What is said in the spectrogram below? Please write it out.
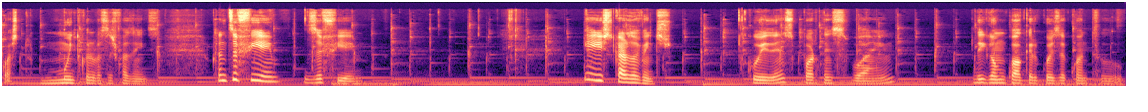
Gosto muito quando vocês fazem isso. Portanto, desafiem-me. Desafiem-me. E é isto, caros ouvintes. Cuidem-se, portem-se bem. Digam-me qualquer coisa quanto,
